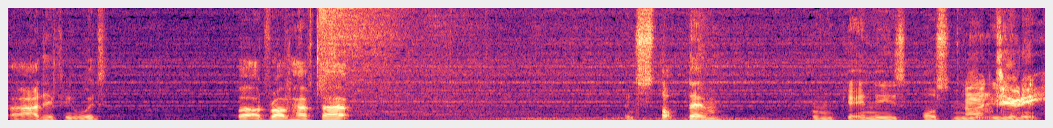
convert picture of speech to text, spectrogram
Uh, I didn't think it would. But I'd rather have that. And stop them from getting these awesome units.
